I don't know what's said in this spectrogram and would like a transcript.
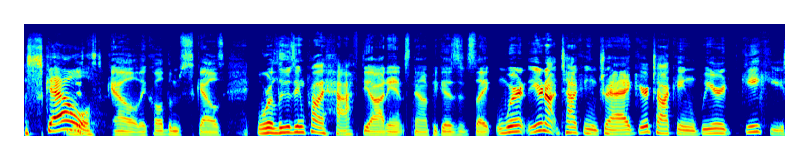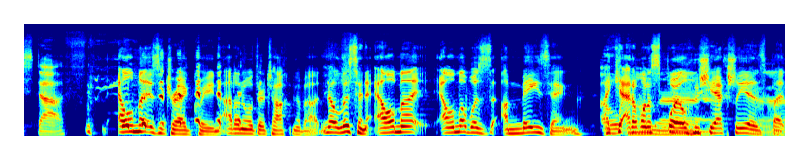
The Skell. Skell. They called them skells. We're losing probably half the audience now because it's like we're you're not talking drag, you're talking weird geeky stuff. Elma is a drag queen. I don't know what they're talking about. No, listen, Elma. Elma was amazing. I, Oh, can't, I don't want to spoil who she actually is, but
